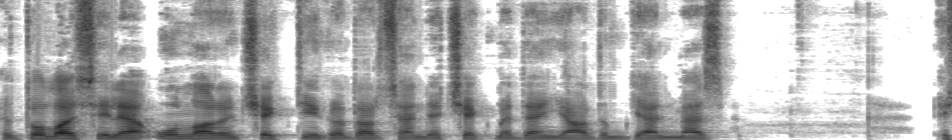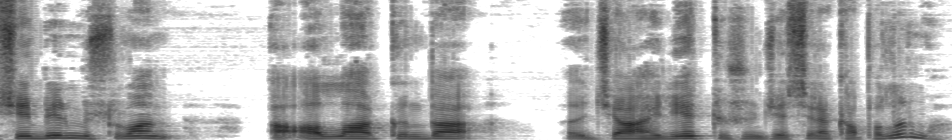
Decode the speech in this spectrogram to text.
E, dolayısıyla onların çektiği kadar sen de çekmeden yardım gelmez. E şimdi bir Müslüman Allah hakkında e, cahiliyet düşüncesine kapılır mı?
